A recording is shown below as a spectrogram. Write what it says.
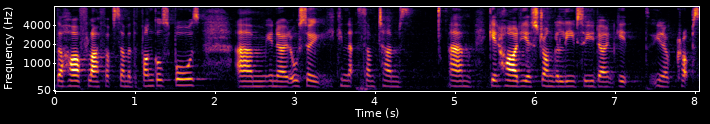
the half-life of some of the fungal spores. Um, you know, it also, you can sometimes um, get hardier, stronger leaves so you don't get, you know, crops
